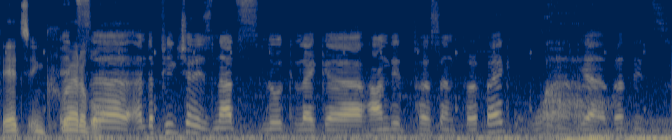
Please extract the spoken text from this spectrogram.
That's incredible. It's, uh, and the picture is not look like a hundred percent perfect. wow. Yeah, but it's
